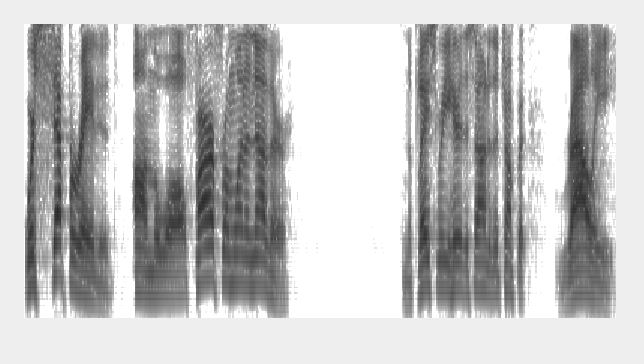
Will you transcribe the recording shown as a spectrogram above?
We're separated on the wall, far from one another. In the place where you hear the sound of the trumpet, rally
